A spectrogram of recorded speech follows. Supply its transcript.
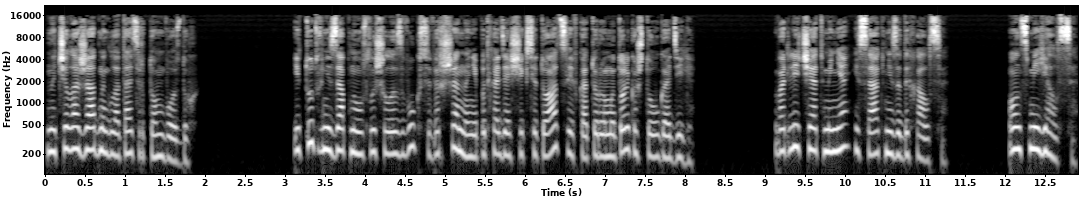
Начала жадно глотать ртом воздух. И тут внезапно услышала звук, совершенно неподходящий к ситуации, в которую мы только что угодили. В отличие от меня, Исаак не задыхался. Он смеялся,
